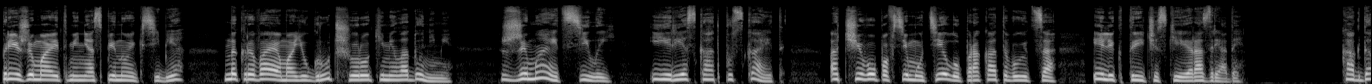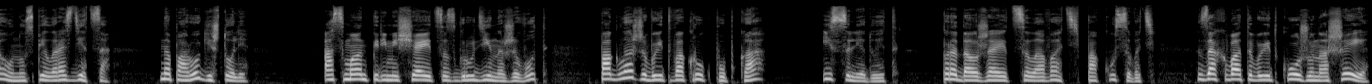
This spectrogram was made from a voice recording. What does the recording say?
Прижимает меня спиной к себе, накрывая мою грудь широкими ладонями, сжимает силой и резко отпускает, отчего по всему телу прокатываются электрические разряды. Когда он успел раздеться? На пороге, что ли? Осман перемещается с груди на живот, поглаживает вокруг пупка, исследует. Продолжает целовать, покусывать, захватывает кожу на шее,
